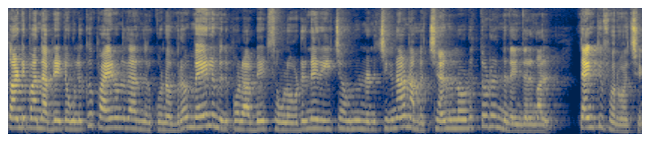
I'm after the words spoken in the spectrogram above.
கண்டிப்பாக அந்த அப்டேட் உங்களுக்கு பயனுள்ளதாக இருந்திருக்கும் நம்புகிறோம் மேலும் இது போல் அப்டேட்ஸ் உங்களை உடனே ரீச் ஆகணும்னு நினச்சிங்கன்னா நம்ம சேனலோடு தொடர்ந்து இணைந்திருங்கள். தேங்க்யூ ஃபார் வாட்சிங்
